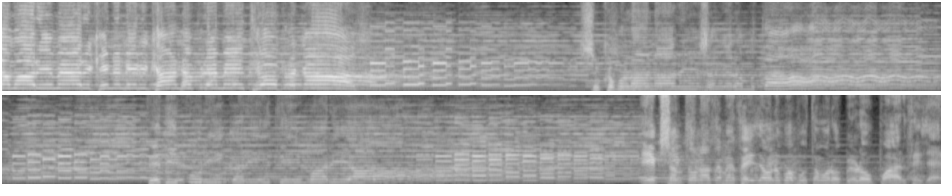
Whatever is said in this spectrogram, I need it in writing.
તમારી મેર ખીન નિરખાન પ્રેમે થયો પ્રકાશ. સુખમણા નારી સંગ રમતા તેદી પૂરી કરી તી મારી આ. એક સંતોના તમે થઈ જાઓ ને બાબુ તમારો બેડો પાર થઈ જાય.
